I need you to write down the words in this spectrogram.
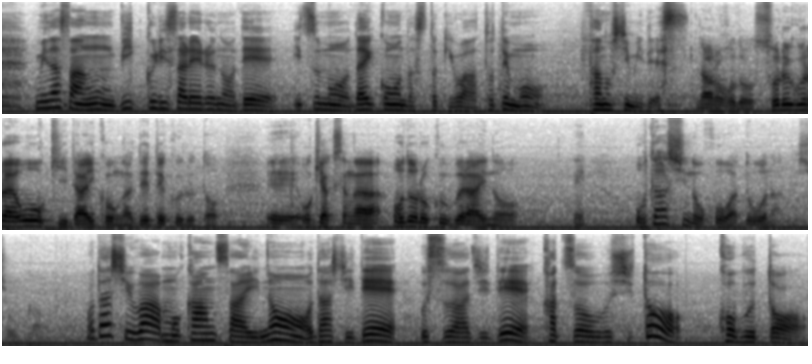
皆さんびっくりされるのでいつも大根を出す時はとても楽しみです。なるほど。それぐらい大きい大根が出てくると、えー、お客さんが驚くぐらいの、ね、お出汁の方はどうなんでしょうか？お出汁はもう関西のお出汁で薄味で鰹節と昆布と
